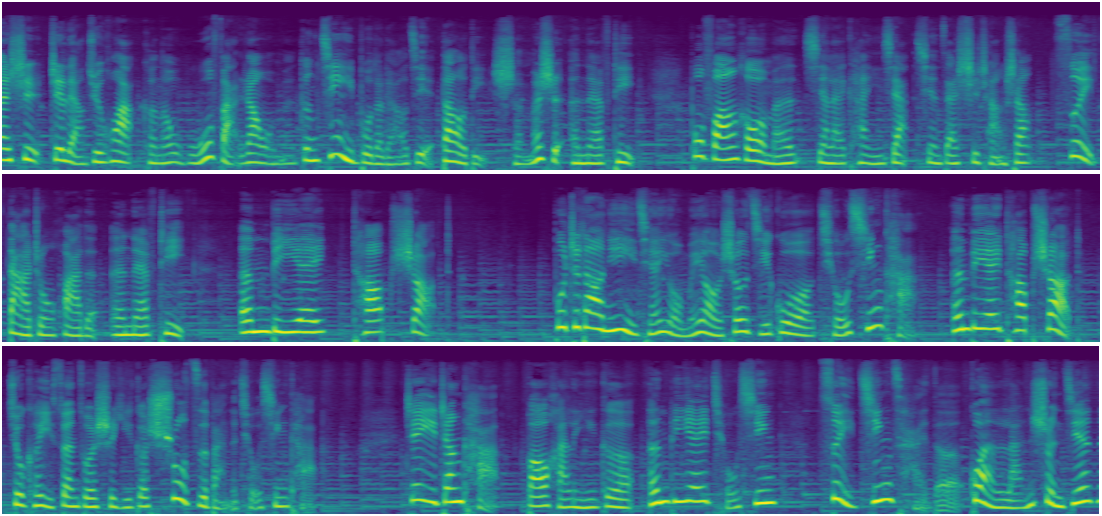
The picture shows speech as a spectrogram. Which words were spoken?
但是这两句话可能无法让我们更进一步的了解到底什么是 NFT。不妨和我们先来看一下现在市场上最大众化的 NFT——NBA Top Shot。不知道你以前有没有收集过球星卡？NBA Top Shot 就可以算作是一个数字版的球星卡。这一张卡包含了一个 NBA 球星最精彩的灌篮瞬间。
